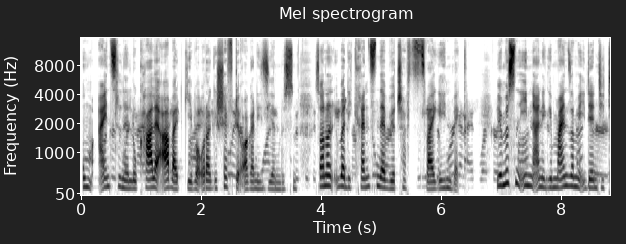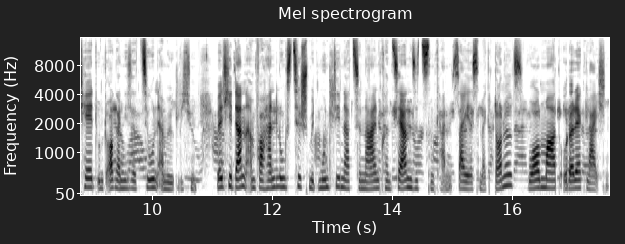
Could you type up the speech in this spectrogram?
um einzelne lokale Arbeitgeber oder Geschäfte organisieren müssen, sondern über die Grenzen der Wirtschaftszweige hinweg. Wir müssen ihnen eine gemeinsame Identität und Organisation ermöglichen, welche dann am Verhandlungstisch mit multinationalen Konzernen sitzen kann, sei es McDonald's, Walmart oder dergleichen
